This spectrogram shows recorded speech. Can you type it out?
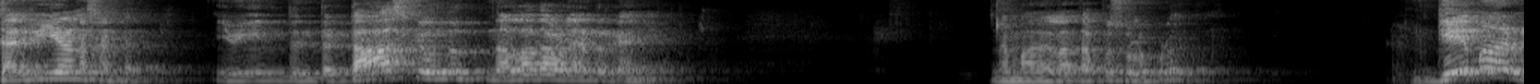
சரியான சண்டை. இவங்க இந்த இந்த டாஸ்க் வந்து நல்லா தான் விளையாண்டுருக்காங்க. நம்ம அதெல்லாம் தப்பு சொல்லக்கூடாது. Gamer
